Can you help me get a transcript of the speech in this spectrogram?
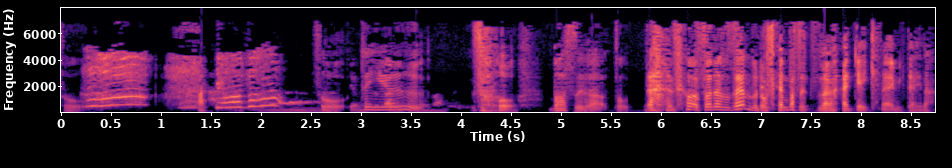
そう。やばそうっていうそう、バスが通って、そう、それを全部路線バスで繋がなきゃいけないみたいな。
